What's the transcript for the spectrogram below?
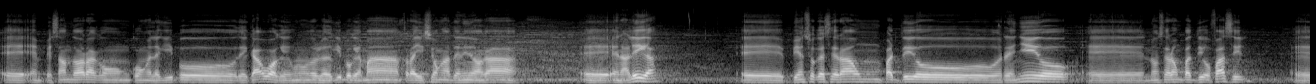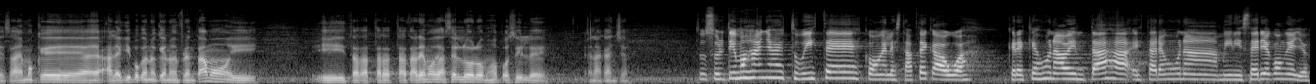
eh, empezando ahora con, el equipo de Cagua, que es uno de los equipos que más tradición ha tenido acá en la liga. pienso que será un partido reñido, no será un partido fácil. sabemos que al equipo que nos, que nos enfrentamos y, y trataremos de hacerlo lo mejor posible en la cancha. Tus últimos años estuviste con el staff de Cagua. ¿Crees que es una ventaja estar en una miniserie con ellos?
